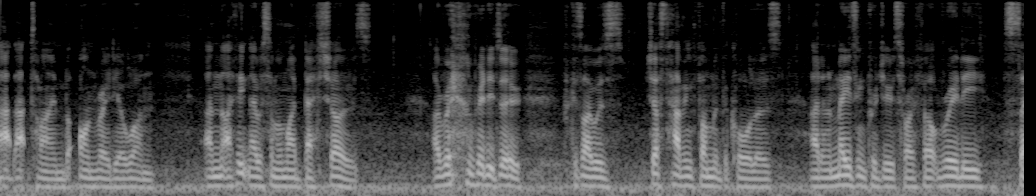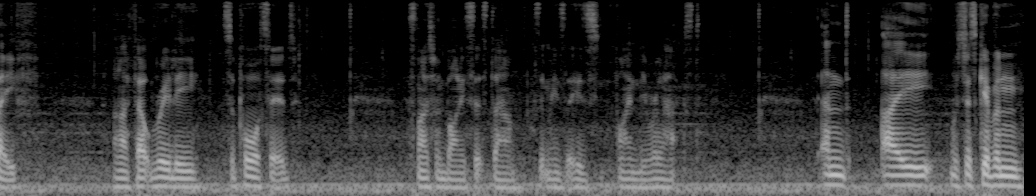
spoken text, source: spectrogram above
at that time, but on Radio 1. And I think they were some of my best shows. I really, really do, because I was just having fun with the callers. I had an amazing producer. I felt really safe and I felt really supported. It's nice when Barney sits down because it means that he's finally relaxed. And I was just given,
